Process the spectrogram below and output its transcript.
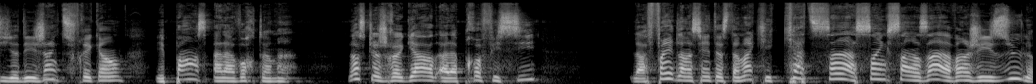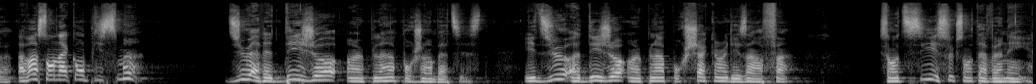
il y a des gens que tu fréquentes et pense à l'avortement. Lorsque je regarde à la prophétie, la fin de l'Ancien Testament, qui est 400 à 500 ans avant Jésus, avant son accomplissement, Dieu avait déjà un plan pour Jean-Baptiste. Et Dieu a déjà un plan pour chacun des enfants sont ici et ceux qui sont à venir.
